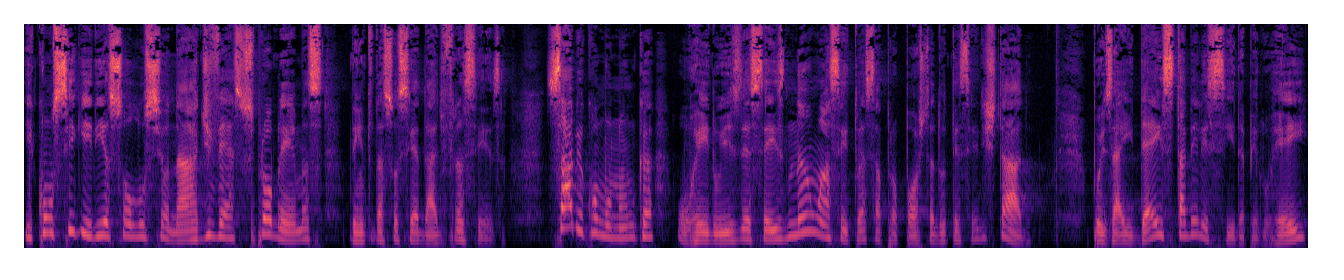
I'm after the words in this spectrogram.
e conseguiria solucionar diversos problemas dentro da sociedade francesa. Sabe como nunca, o rei Luís XVI não aceitou essa proposta do terceiro estado, pois a ideia estabelecida pelo rei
